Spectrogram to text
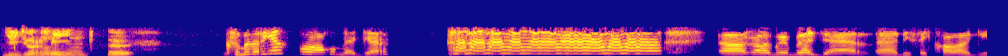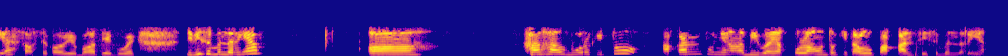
jujur li Mhm. Eh, Sebenarnya kalau aku belajar eh, kalau gue belajar eh, di psikologi ah sok psikologi banget ya gue. Jadi sebenarnya eh hal-hal buruk itu akan punya lebih banyak peluang untuk kita lupakan sih sebenarnya.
